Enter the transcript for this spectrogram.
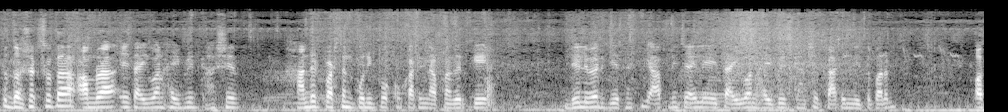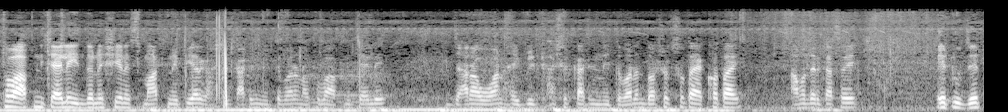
তো দর্শক শ্রোতা, আমরা এই তাইওয়ান হাইব্রিড ঘাসের হান্ড্রেড পার্সেন্ট পরিপক্ক কাটিং আপনাদেরকে ডেলিভারি দিয়ে থাকি। আপনি চাইলে এই তাইওয়ান হাইব্রিড ঘাসের কাটিং নিতে পারেন। অথবা আপনি চাইলে ইন্দোনেশিয়ান স্মার্ট নেপিয়ার ঘাসের কাটিং নিতে পারেন, অথবা আপনি চাইলে যারা ওয়ান হাইব্রিড ঘাসের কাটিং নিতে পারেন। দর্শক শ্রোতা, এক কথায় আমাদের কাছে এ টু জেড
